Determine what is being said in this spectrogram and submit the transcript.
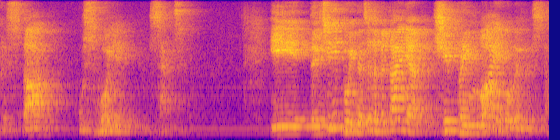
Христа у своє серце. І даючи відповідь на це запитання, чи приймаємо ми Христа,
